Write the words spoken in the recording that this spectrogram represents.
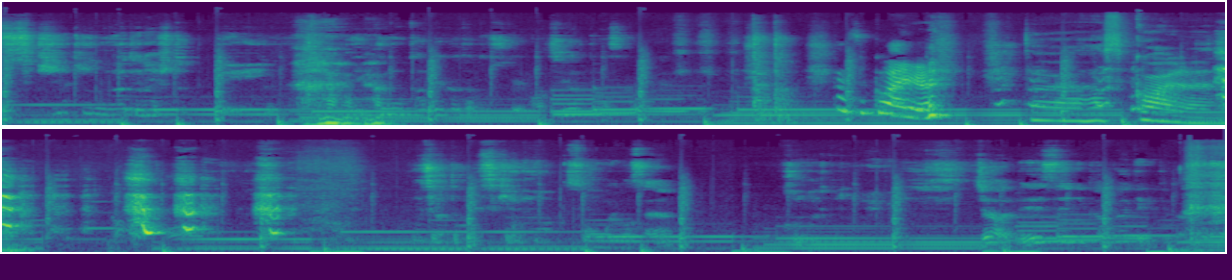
すき焼き苦手な人って肉の食べ方として間違ってますからね他是怪人，对啊，他是怪人。 じゃあ冷静に考えてみてください。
